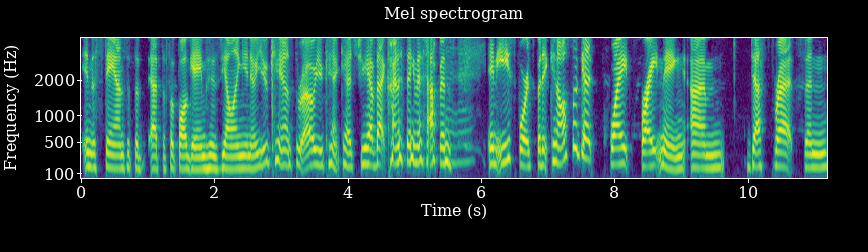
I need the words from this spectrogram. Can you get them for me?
in the stands at the at the football game who's yelling you know you can't throw you can't catch you have that kind of thing that happens mm-hmm. in esports but it can also get quite frightening um, death threats and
